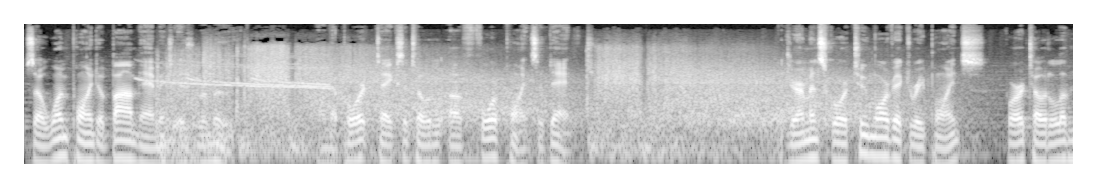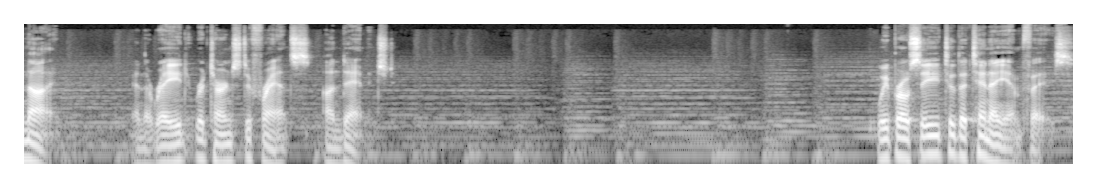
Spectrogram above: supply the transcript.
so one point of bomb damage is removed, and the port takes a total of four points of damage. The Germans score two more victory points for a total of nine, and the raid returns to France undamaged. We proceed to the 10 a.m. phase.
